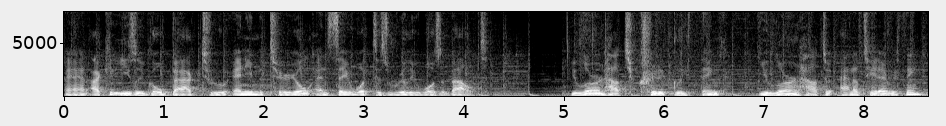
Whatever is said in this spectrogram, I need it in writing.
and I could easily go back to any material and say what this really was about. You learn how to critically think, you learn how to annotate everything.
